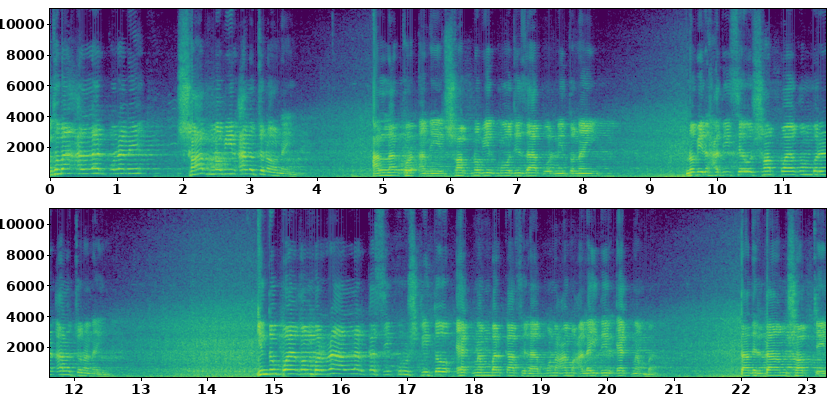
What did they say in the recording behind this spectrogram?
অথবা আল্লাহর কোরআনে সব নবীর আলোচনাও নেই। আল্লাহর কোরআনে সব নবীর মজেজা বর্ণিত নাই। নবীর হাদিসেও সব পয়গম্বরের আলোচনা নাই। কিন্তু পয়গম্বররা আল্লাহর কাছে পুরস্কৃত এক নাম্বার কাফেলা, মোনাম আলাইদের এক নাম্বার। তাদের দাম সবচেয়ে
